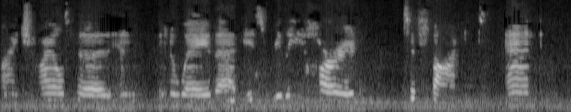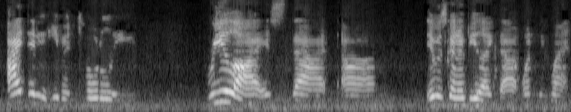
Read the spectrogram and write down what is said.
my childhood in, in a way that is really hard to find. And I didn't even totally realize that um, it was going to be like that when we went,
